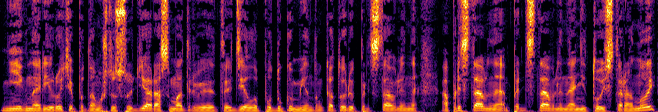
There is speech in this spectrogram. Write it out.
не игнорируйте, потому что судья рассматривает дело по документам, которые представлены, а представлены, представлены они той стороной,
